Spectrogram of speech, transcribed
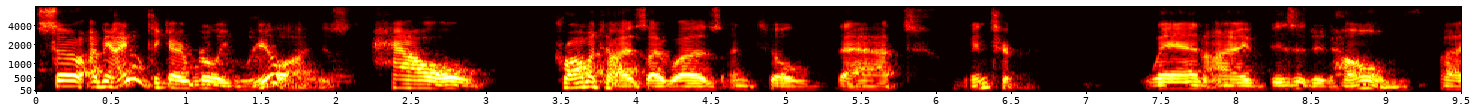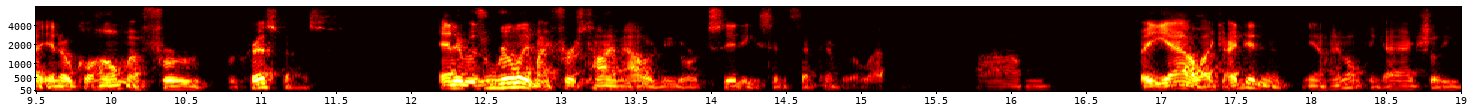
So, I mean, I don't think I really realized how traumatized I was until that winter when I visited home uh, in Oklahoma for, for Christmas. And it was really my first time out of New York City since September 11th. Um, but yeah, like I didn't, you know, I don't think I actually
